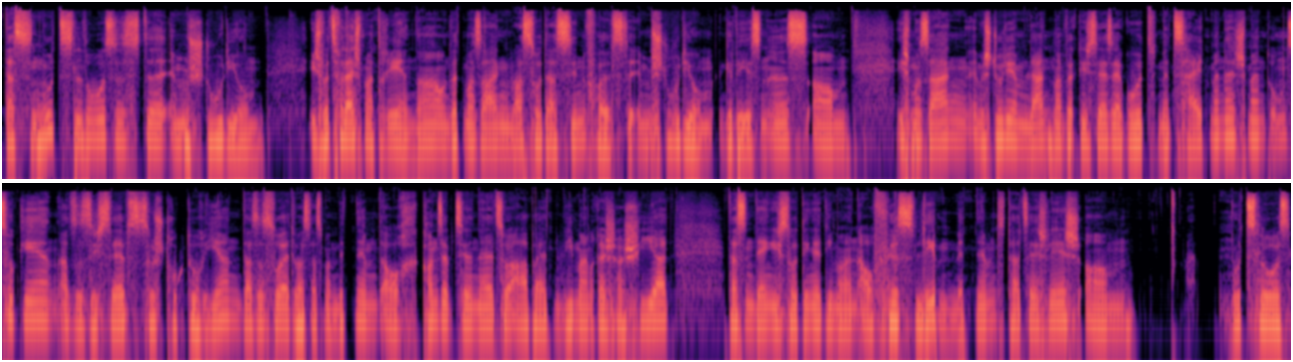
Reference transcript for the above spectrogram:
das Nutzloseste im Studium. Ich würde es vielleicht mal drehen ne, und würde mal sagen, was so das Sinnvollste im Studium gewesen ist. Ähm, ich muss sagen, im Studium lernt man wirklich sehr, sehr gut mit Zeitmanagement umzugehen, also sich selbst zu strukturieren. Das ist so etwas, das man mitnimmt, auch konzeptionell zu arbeiten, wie man recherchiert das sind, denke ich, so Dinge, die man auch fürs Leben mitnimmt, tatsächlich. Ähm, nutzlos.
